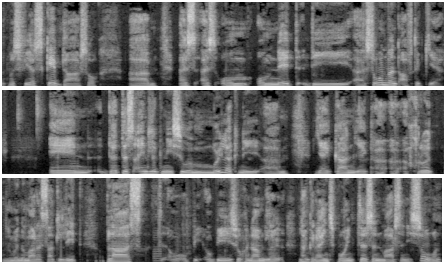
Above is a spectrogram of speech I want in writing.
atmosfeer skep daarso um is is om om net die uh, sonwind af te keer en dit is eintlik nie so moeilik nie. Ehm um, jy kan jy 'n groot noem nou maar 'n satelliet plaas op die, op die sogenaamde Lagrange point tussen Mars en die son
